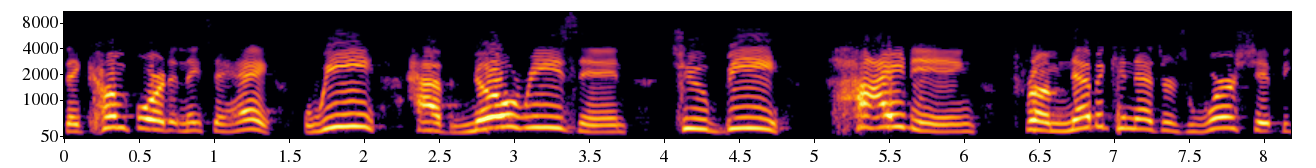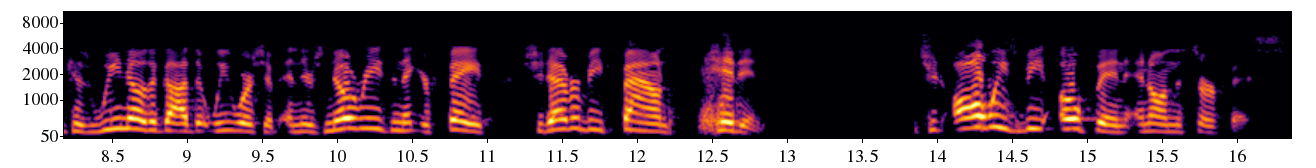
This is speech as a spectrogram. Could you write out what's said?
they come forward and they say, Hey, we have no reason to be hiding from Nebuchadnezzar's worship because we know the God that we worship, and there's no reason that your faith should ever be found hidden. It should always be open and on the surface.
